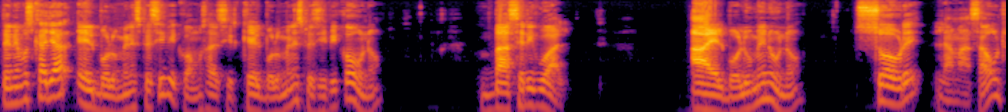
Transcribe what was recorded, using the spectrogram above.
tenemos que hallar el volumen específico. Vamos a decir que el volumen específico 1 va a ser igual a el volumen 1 sobre la masa 1,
